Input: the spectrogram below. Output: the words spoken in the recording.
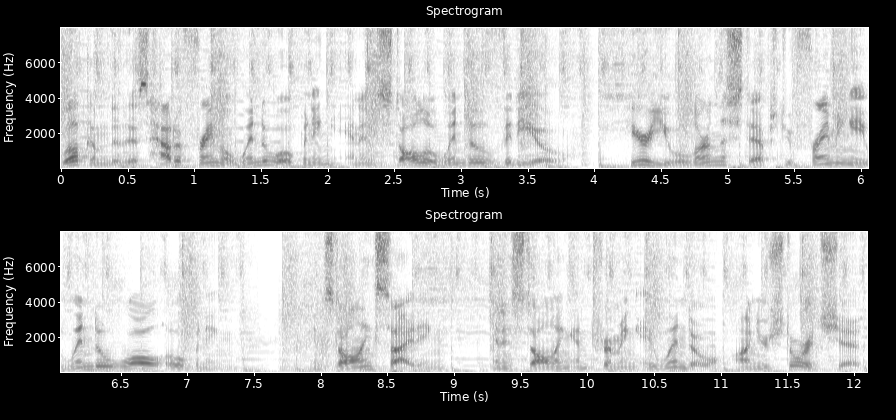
Welcome to this how to frame a window opening and install a window video. Here you will learn the steps to framing a window wall opening, installing siding, and installing and trimming a window on your storage shed.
